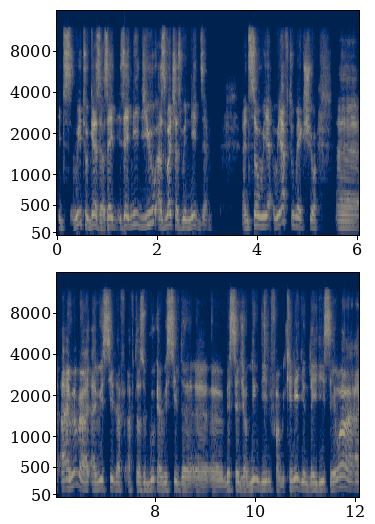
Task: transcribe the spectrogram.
It's we together. They they need you as much as we need them. And so we, we have to make sure. Uh, I remember I, I, received, after the book, I received a, a, a, message on LinkedIn from a Canadian lady say, well, I,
